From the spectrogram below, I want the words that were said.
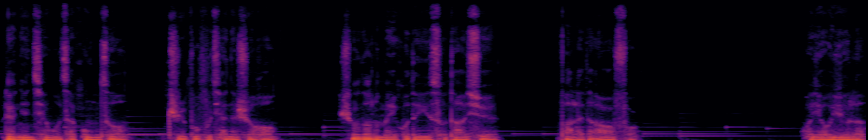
两年前我在工作止步不前的时候，收到了美国的一所大学发来的 offer。我犹豫了。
